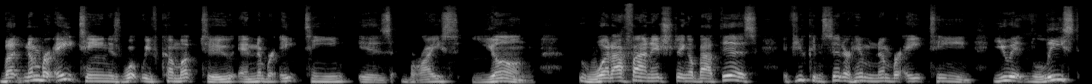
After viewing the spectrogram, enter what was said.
But number 18 is what we've come up to, and number 18 is Bryce Young. What I find interesting about this, if you consider him number 18, you at least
